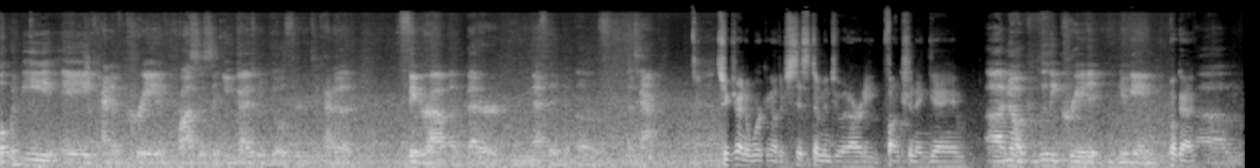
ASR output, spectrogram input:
What would be a kind of creative process that you guys would go through to kind of figure out a better method of attack? so you're trying to work another system into an already functioning game. Uh, no, completely created new game. Okay. Um,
